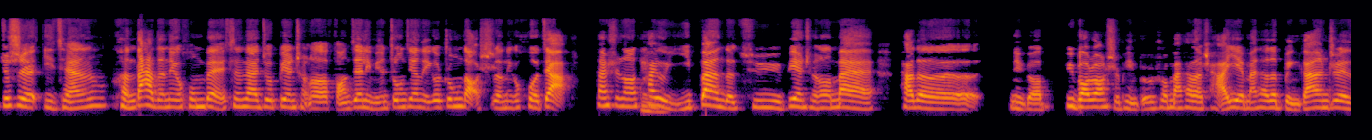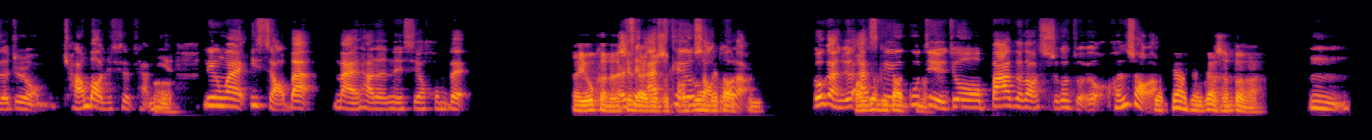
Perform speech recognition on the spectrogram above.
就是以前很大的那个烘焙，现在就变成了房间里面中间的一个中岛式的那个货架，但是呢，它有一半的区域变成了卖它的那个预包装食品，比如说卖它的茶叶、卖它的饼干之类的这种长保质期的产品，另外一小半卖它的那些烘焙。那有可能现在就是房租少多了。我感觉 SKU 估计也就八个到十个左右，很少了。这样才降成本啊。嗯，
